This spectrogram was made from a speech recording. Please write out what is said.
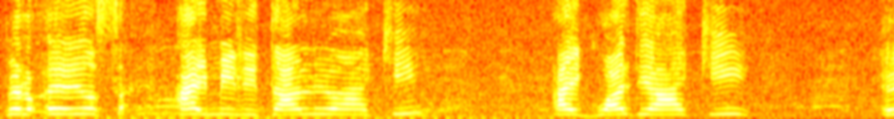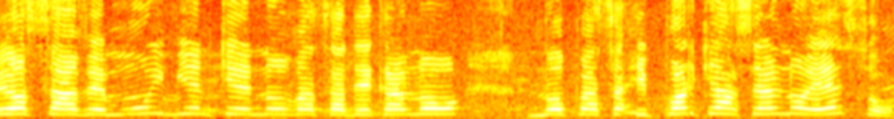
Pero ellos, hay militares aquí, hay guardias aquí. Ellos saben muy bien que no vas a dejar, no, no pasa. ¿Y por qué hacernos eso?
